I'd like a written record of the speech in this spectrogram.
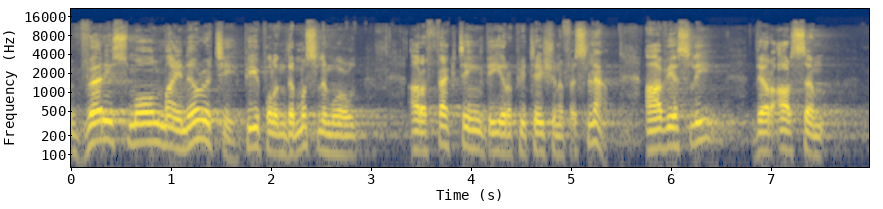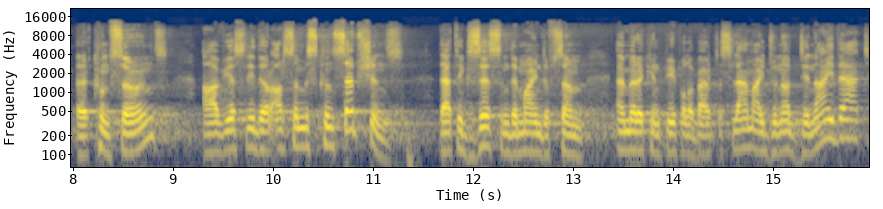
very small minority people in the Muslim world are affecting the reputation of Islam. Obviously, there are some uh, concerns. Obviously, there are some misconceptions that exist in the mind of some American people about Islam. I do not deny that,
